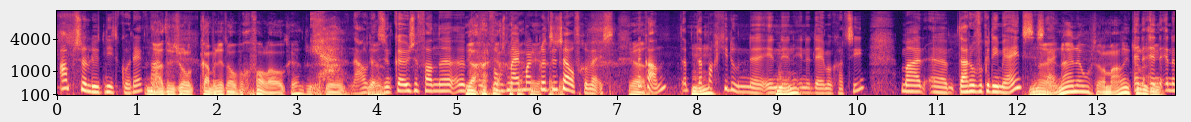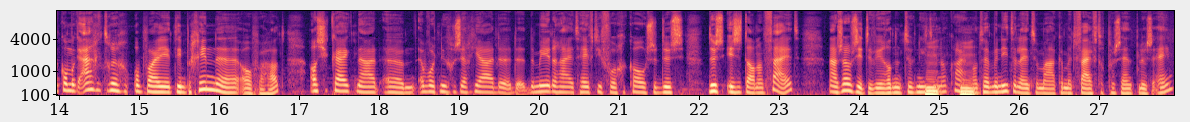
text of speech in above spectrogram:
absoluut niet correct waren. Nou, er is wel een kabinet over gevallen ook. Hè? Dus, ja, nou, dat is een keuze van eh, eh, Ja, volgens ja, mij Mark Rutte zelf geweest. Dat kan, dat, dat Mhm. mag je doen eh, in, in, Mhm. in de democratie. Maar eh, daar hoef ik het niet mee eens te nee, zijn. nee, dat hoeft helemaal niet. En, en, en dan kom ik eigenlijk terug op waar je het in het begin eh, over had. Als je kijkt naar, ehm, er wordt nu gezegd, ja, de, de, de meerderheid heeft hiervoor gekozen, dus, dus is het dan een feit. Nou, zo zit de wereld natuurlijk niet Hmm, in elkaar. hmm. Want we hebben niet alleen te maken met 50% plus 1,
